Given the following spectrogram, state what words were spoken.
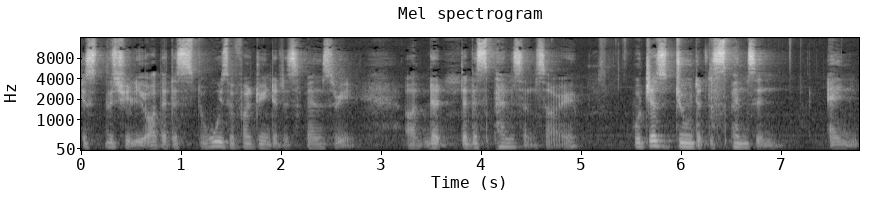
is literally or the who is referred doing the dispensary, uh, the the dispensing sorry, will just do the dispensing and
